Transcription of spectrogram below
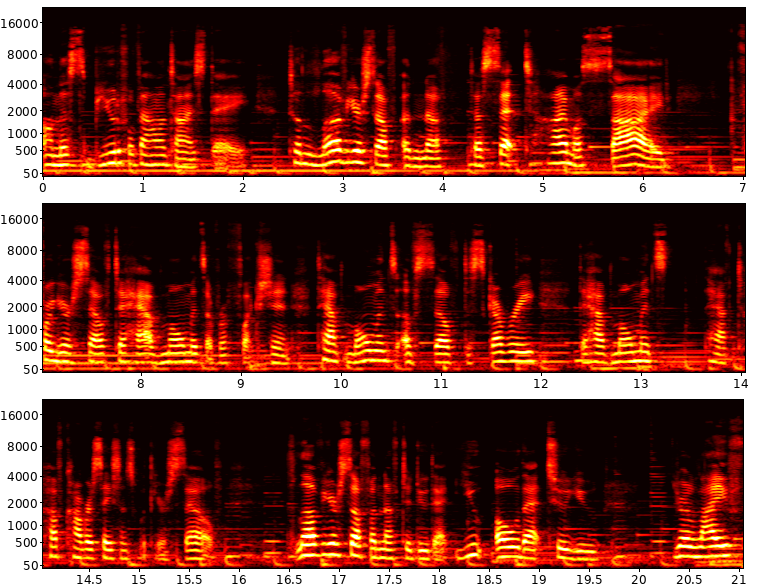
on this beautiful Valentine's Day to love yourself enough to set time aside for yourself to have moments of reflection, to have moments of self discovery, to have moments have tough conversations with yourself. Love yourself enough to do that. You owe that to you. Your life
